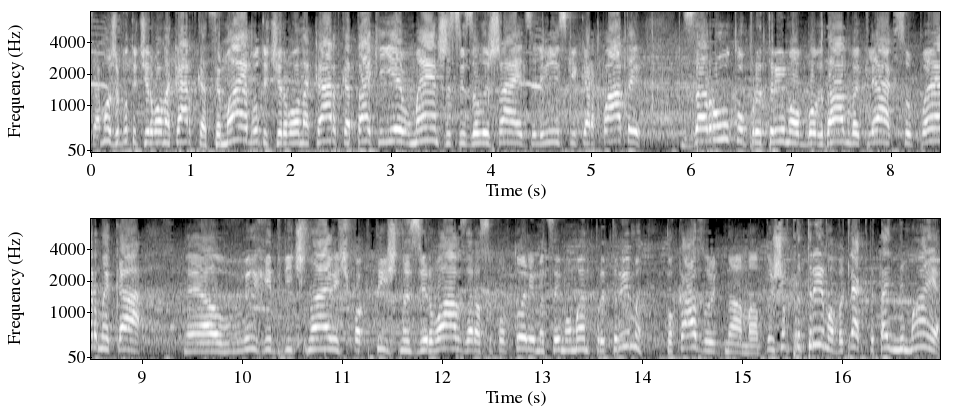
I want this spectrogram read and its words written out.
Це може бути червона картка, це має бути червона картка. Так і є в меншості. Залишаються львівські Карпати. За руку притримав Богдан Векляк суперника. Е, Вихід віч-навіч фактично зірвав. Зараз у повторі ми цей момент притримав. Показують нам. То що притримав, Векляк питань немає.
